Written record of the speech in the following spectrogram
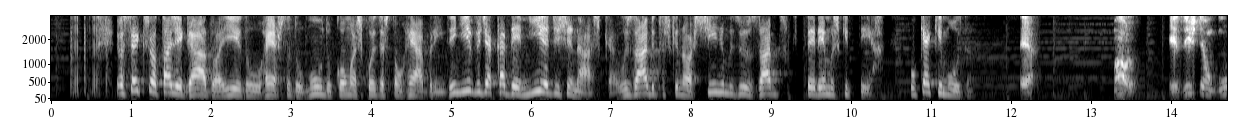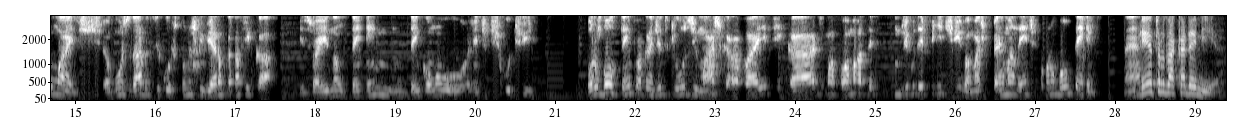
Eu sei que o senhor está ligado aí no resto do mundo, como as coisas estão reabrindo. Em nível de academia de ginástica, os hábitos que nós tínhamos e os hábitos que teremos que ter. O que é que muda? É. Mauro, existem algumas, alguns hábitos e costumes que vieram para ficar. Isso aí não tem, não tem como a gente discutir por um bom tempo, eu acredito que o uso de máscara vai ficar de uma forma, não digo definitiva, mas permanente por um bom tempo. Né? Dentro da academia.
